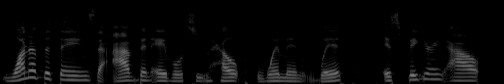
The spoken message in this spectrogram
One of the things that I've been able to help women with is figuring out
